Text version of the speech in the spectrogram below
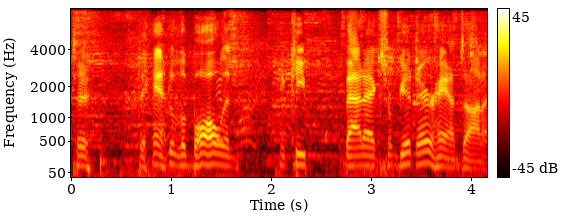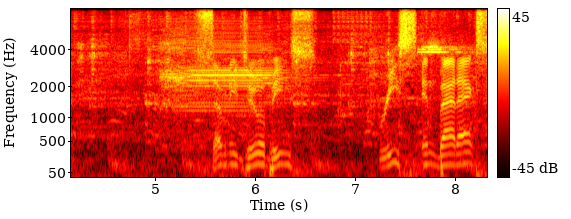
to, to handle the ball and, and keep Bad Axe from getting their hands on it. 72 apiece. Reese and Bad Axe.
